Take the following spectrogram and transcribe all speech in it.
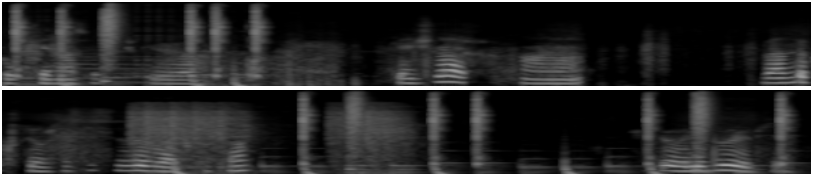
Çok fena ses çıkıyor ya. Gençler, hani ben de kısıyorum sesi, siz de biraz kısın. Çünkü öyle böyle bir ses.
